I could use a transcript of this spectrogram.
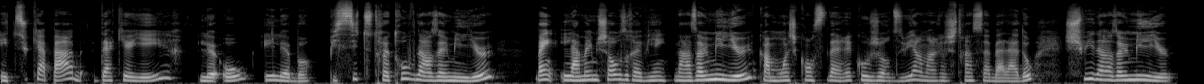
Es-tu capable d'accueillir le haut et le bas? Puis si tu te retrouves dans un milieu Bien, la même chose revient. Dans un milieu, comme moi je considérais qu'aujourd'hui, en enregistrant ce balado, je suis dans un milieu.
